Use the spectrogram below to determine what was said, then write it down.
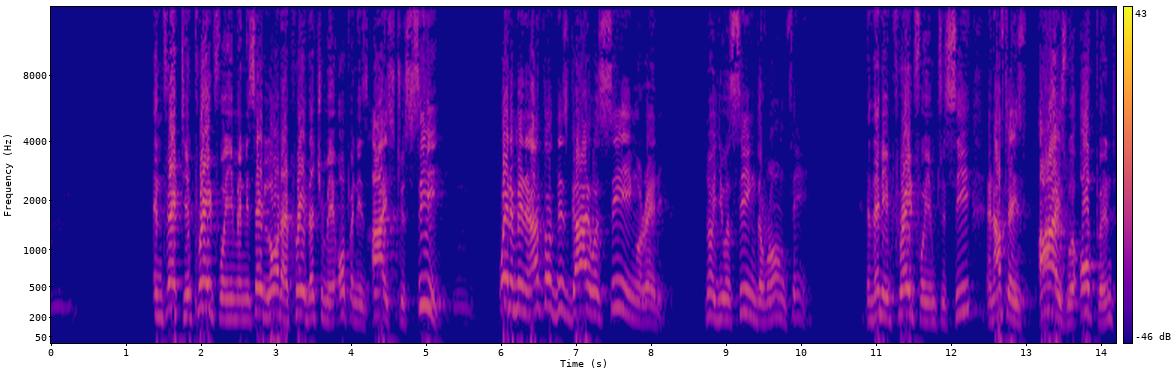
Mm. In fact, he prayed for him and he said, Lord, I pray that you may open his eyes to see. Mm. Wait a minute, I thought this guy was seeing already. No, he was seeing the wrong thing. And then he prayed for him to see, and after his eyes were opened,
